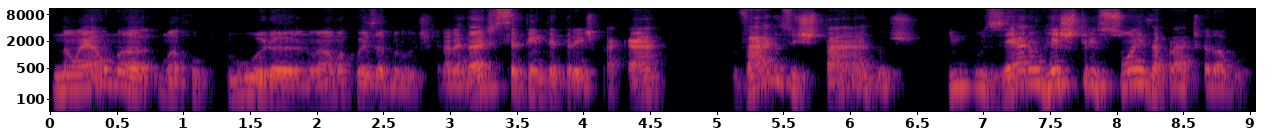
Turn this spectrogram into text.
não é uma, uma ruptura, não é uma coisa brusca. Na verdade, de 73 para cá, vários estados impuseram restrições à prática do aborto,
